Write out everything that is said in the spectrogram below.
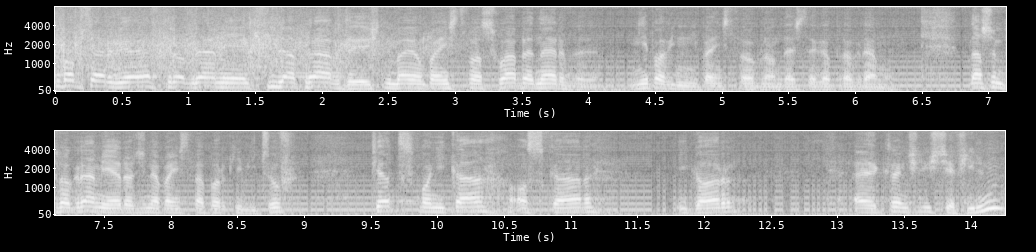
Witam po przerwie w programie Chwila Prawdy. Jeśli mają Państwo słabe nerwy, nie powinni Państwo oglądać tego programu. W naszym programie rodzina Państwa Borkiewiczów, Piotr, Monika, Oskar, Igor, e, kręciliście film.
